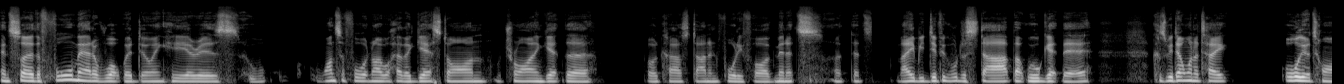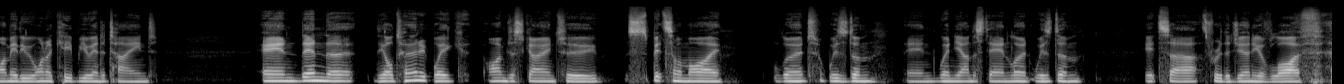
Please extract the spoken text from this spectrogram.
And so the format of what we're doing here is once a fortnight we'll have a guest on. We'll try and get the podcast done in 45 minutes. Uh, that's maybe difficult to start, but we'll get there because we don't want to take all your time. Either we want to keep you entertained, and then the the alternate week, I'm just going to spit some of my learnt wisdom. And when you understand learnt wisdom, it's uh, through the journey of life.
